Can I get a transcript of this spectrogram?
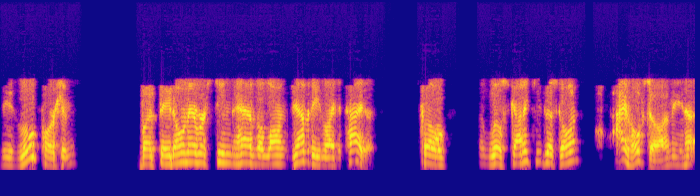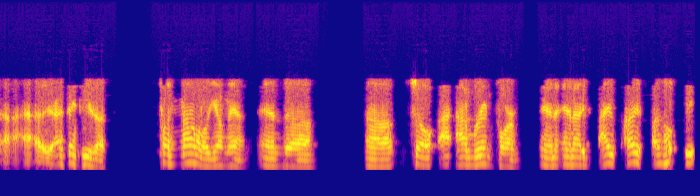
these little portions, but they don't ever seem to have the longevity like a Tiger. So will Scottie keep this going? I hope so. I mean, I, I, think he's a phenomenal young man, and uh, uh, so I, I'm rooting for him. And and I I I I, hope it,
